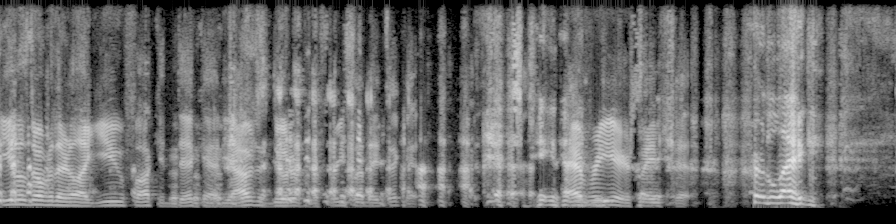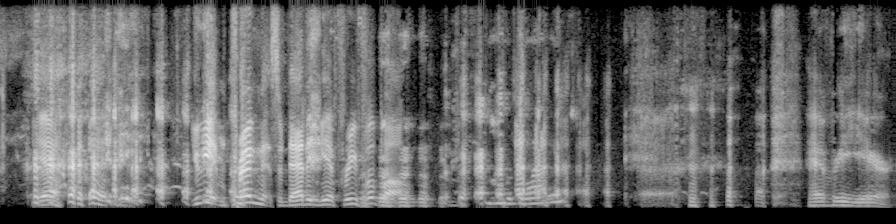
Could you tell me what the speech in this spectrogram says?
Hila's over there like you fucking dickhead. Yeah, I was just doing it for the free Sunday ticket. Every year, same shit. Her leg. Yeah. you getting pregnant, so daddy get free football. Oh Every year.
